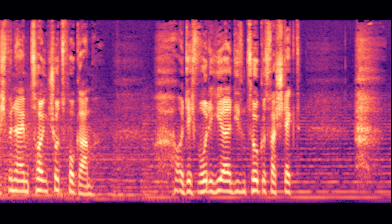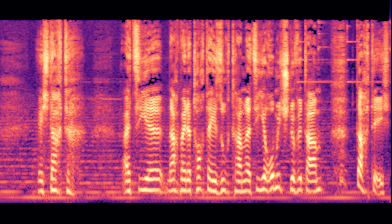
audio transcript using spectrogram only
Ich bin in einem Zeugenschutzprogramm. Und ich wurde hier in diesem Zirkus versteckt. Ich dachte, als sie hier nach meiner Tochter gesucht haben, als sie hier rumgeschnüffelt haben, dachte ich,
